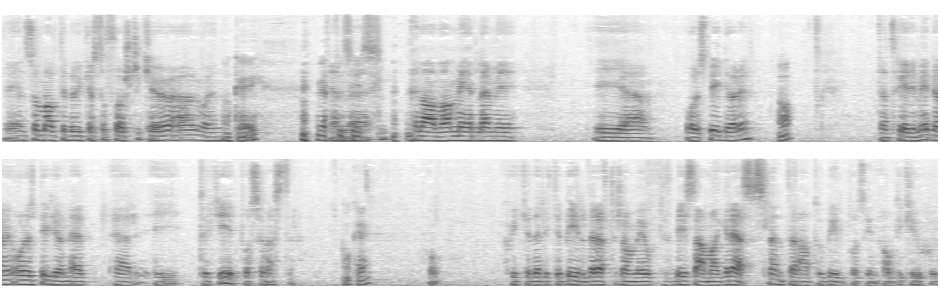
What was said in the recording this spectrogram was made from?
det är en som alltid brukar stå först i kö här och en, Okej, jag vet en, precis. eh, en annan medlem i, i uh, Årets Biljury. Ja. Den tredje medlemmen i Årets Biljörn är, är i Turkiet på semester. Okej. Skickade lite bilder eftersom vi åkte förbi samma grässlänt där han tog bild på sin Audi Q7.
